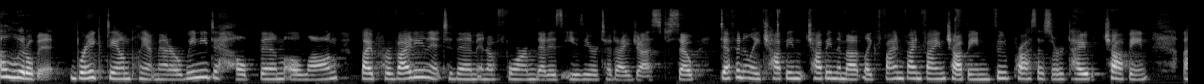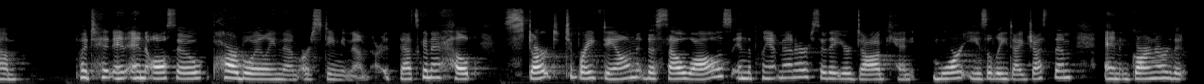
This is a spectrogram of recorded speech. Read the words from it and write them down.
a little bit, break down plant matter. We need to help them along by providing it to them in a form that is easier to digest. So definitely chopping chopping them up, like fine, fine, fine chopping, food processor type chopping. Um, put and, and also parboiling them or steaming them. That's going to help start to break down the cell walls in the plant matter so that your dog can more easily digest them and garner the,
